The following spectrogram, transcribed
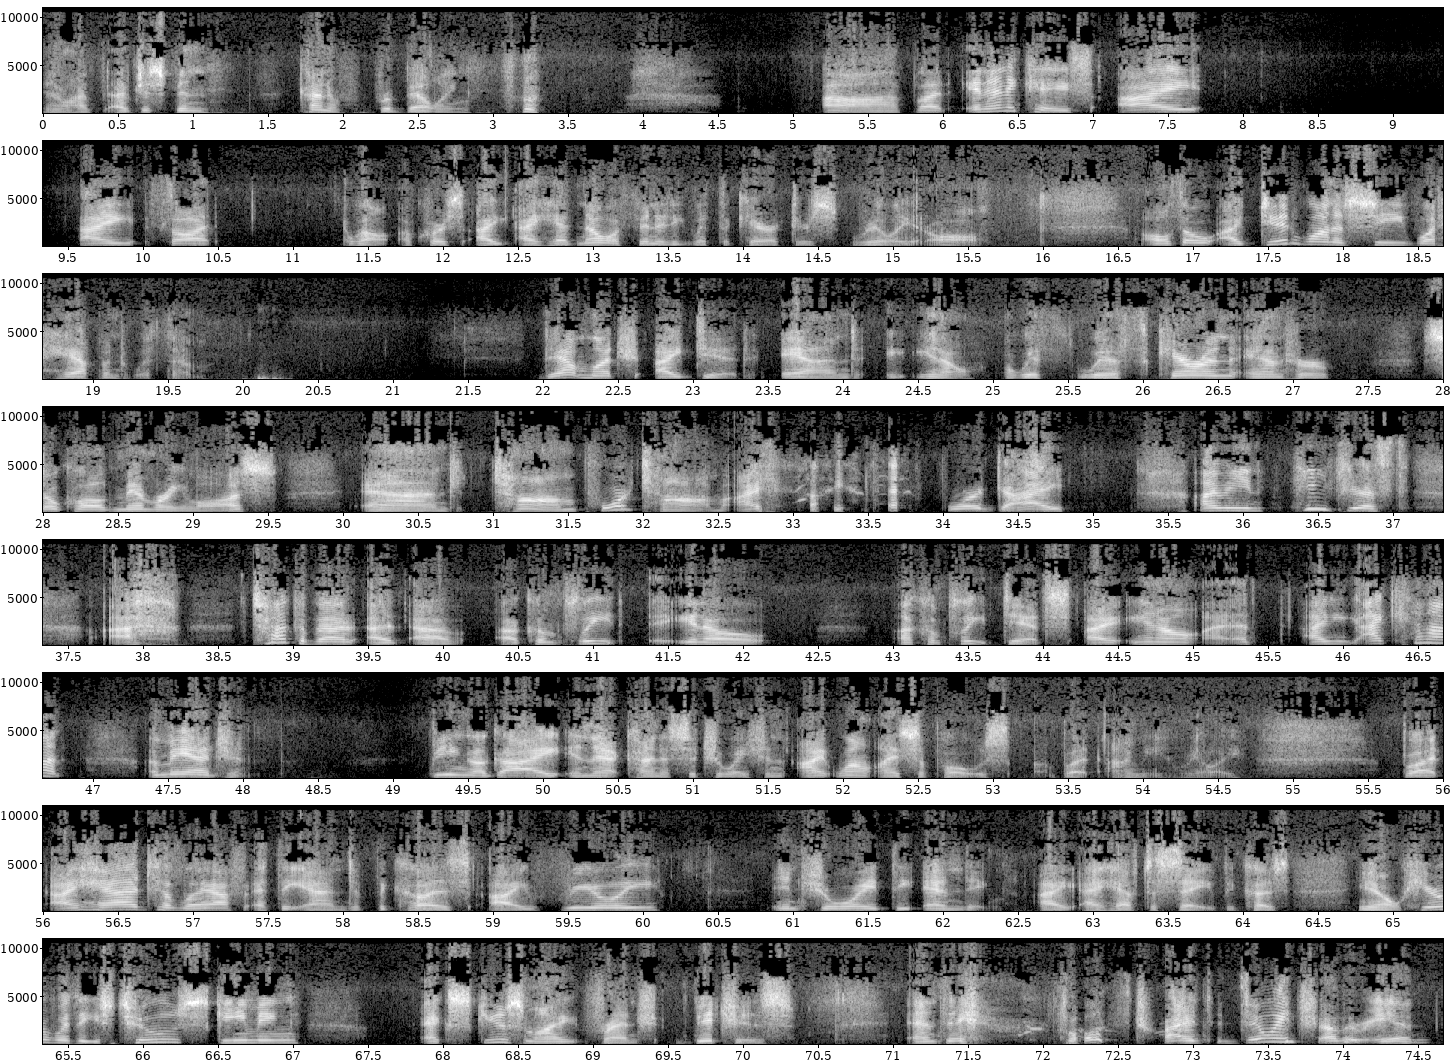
you know, I've, I've just been kind of rebelling. uh, but in any case, I, I thought, well, of course, I, I had no affinity with the characters really at all. Although I did want to see what happened with them that much I did, and you know, with with Karen and her so-called memory loss, and Tom, poor Tom, I that poor guy. I mean, he just uh, talk about a, a a complete, you know, a complete ditz. I, you know, I I, I cannot imagine being a guy in that kind of situation, I well, I suppose, but I mean, really. But I had to laugh at the end because I really enjoyed the ending. I, I have to say because, you know, here were these two scheming, excuse my French, bitches, and they both trying to do each other in,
